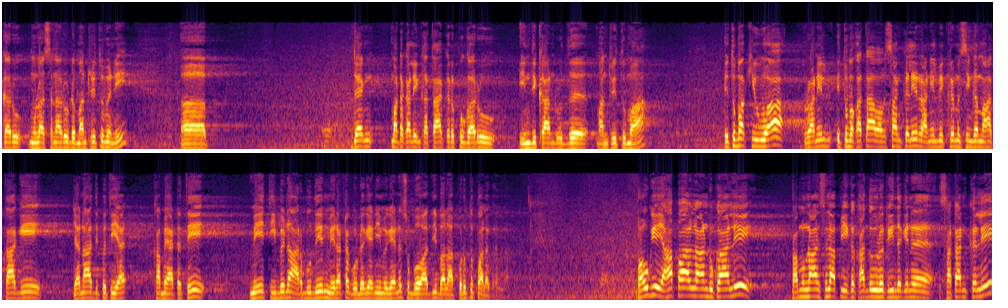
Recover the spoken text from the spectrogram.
ගරු මුලසනරුඩ මන්ත්‍රීතුමනි දැන් මට කලින් කතා කරපු ගරු ඉන්දිකාන්රුද්ධ මන්ත්‍රීතුමා එතුමා කිව්වා රනිල් එතුම කතා අවසං කළේ රනිල් වික්‍රමසිංහ මහතාගේ ජනාධිපතිය කම යටතේ මේ තිබෙන අර්බුදයෙන් මෙරට ගොඩ ගැනීම ගැන සුභවාදී බලාපොරොත්තු පළ කරලා. පෞගේ යහපාලන ආණ්ඩු කාලේ තමුන්නාන්සලා අපි එක කඳවුරක ඉඳගෙන සටන් කළේ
